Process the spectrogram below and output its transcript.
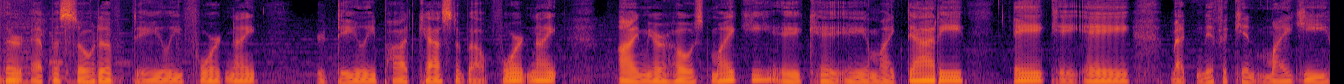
Another episode of Daily Fortnite, your daily podcast about Fortnite. I'm your host, Mikey, aka Mike Daddy, aka Magnificent Mikey.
